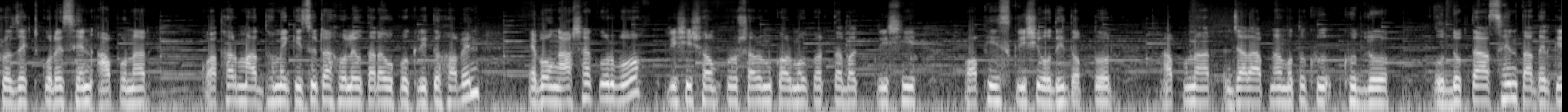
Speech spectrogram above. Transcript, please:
প্রজেক্ট করেছেন, আপনার কথার মাধ্যমে কিছুটা হলেও তারা উপকৃত হবেন এবং আশা করব কৃষি সম্প্রসারণ কর্মকর্তা বা কৃষি অফিস, কৃষি অধিদপ্তর, আপনার যারা আপনার মতো ক্ষুদ্র উদ্যোক্তা আছেন, তাদেরকে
